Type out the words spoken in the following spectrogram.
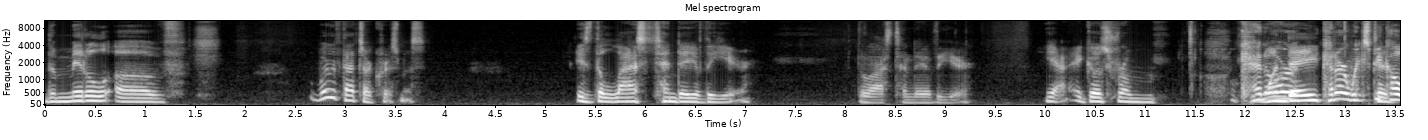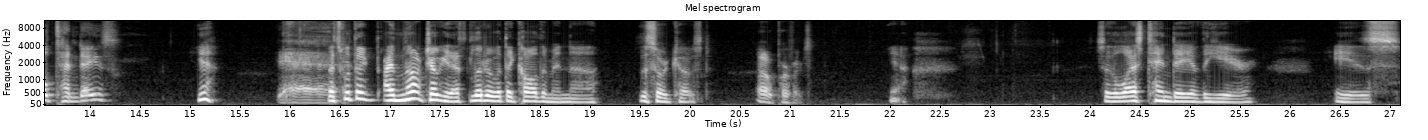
the middle of. What if that's our Christmas? Is the last ten day of the year? the last ten day of the year. Yeah, it goes from Can One our day can our weeks be called ten days? Yeah. That's what they. I'm not joking. That's literally what they call them in uh, the Sword Coast. Oh, perfect. Yeah. So the last ten day of the year is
